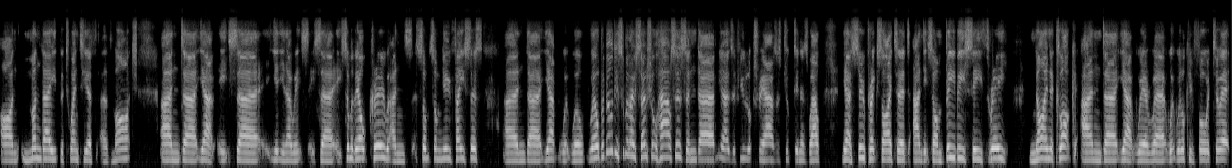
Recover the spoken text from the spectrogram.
on Monday, the 20th of March. And uh, yeah, it's uh, you, you, know it's it's uh, it's some of the old crew and some some new faces and uh, yeah, we'll we'll be building some of those social houses, and uh, you know, there's a few luxury houses chucked in as well. Yeah, super excited, and it's on BBC Three nine o'clock, and uh, yeah, we're uh, we're looking forward to it.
